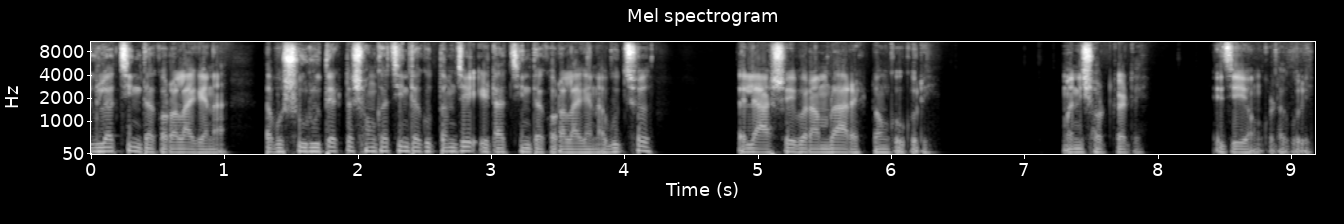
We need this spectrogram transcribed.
এগুলো চিন্তা করা লাগে না। তারপর শুরুতে একটা সংখ্যা চিন্তা করতাম যে এটা চিন্তা করা লাগে না, বুঝছ? তাহলে আসো এবার আমরা আরেকটা অঙ্ক করি। মানে শর্টকাটে এই যে অঙ্কটা করি।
